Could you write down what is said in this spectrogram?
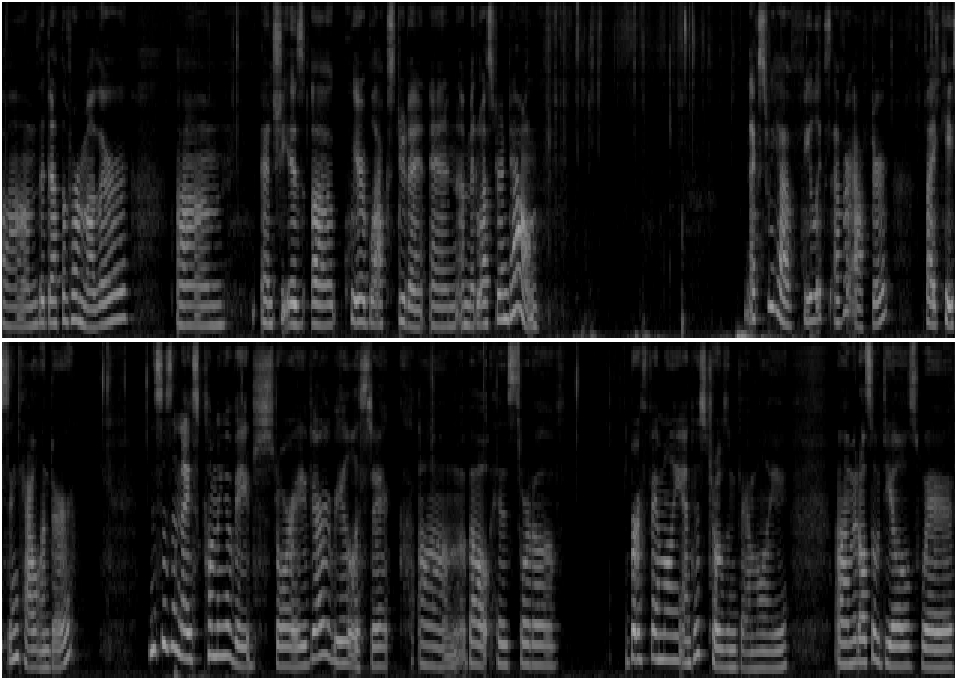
um, the death of her mother, um, and she is a queer black student in a Midwestern town. Next, we have Felix Ever After by Kacen Callender. This is a nice coming of age story, very realistic um, about his sort of birth family and his chosen family. Um, it also deals with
